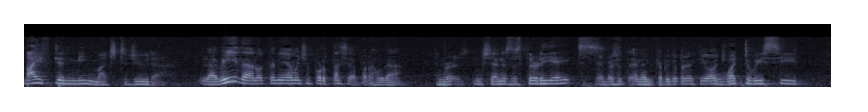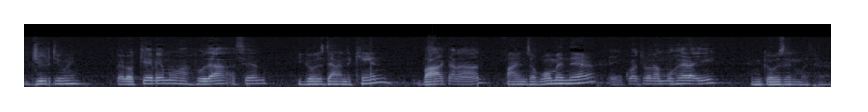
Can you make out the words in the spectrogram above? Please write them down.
Life didn't mean much to Judah. La vida no tenía mucha importancia para Judá. In Genesis 38, En, verso- en el capítulo 38, what do we see Judah doing? pero ¿qué vemos a Judá haciendo? He goes down to Canaan, Va a Canaán, finds a woman there, encuentra una mujer ahí and goes in with her.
